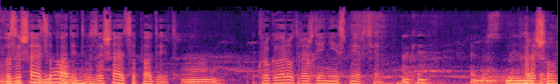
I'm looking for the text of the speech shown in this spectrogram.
Возвышается, падает, возвышается, падает. Ah, Круговорот рождения и смерти. okay. Mainly- Хорошо.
